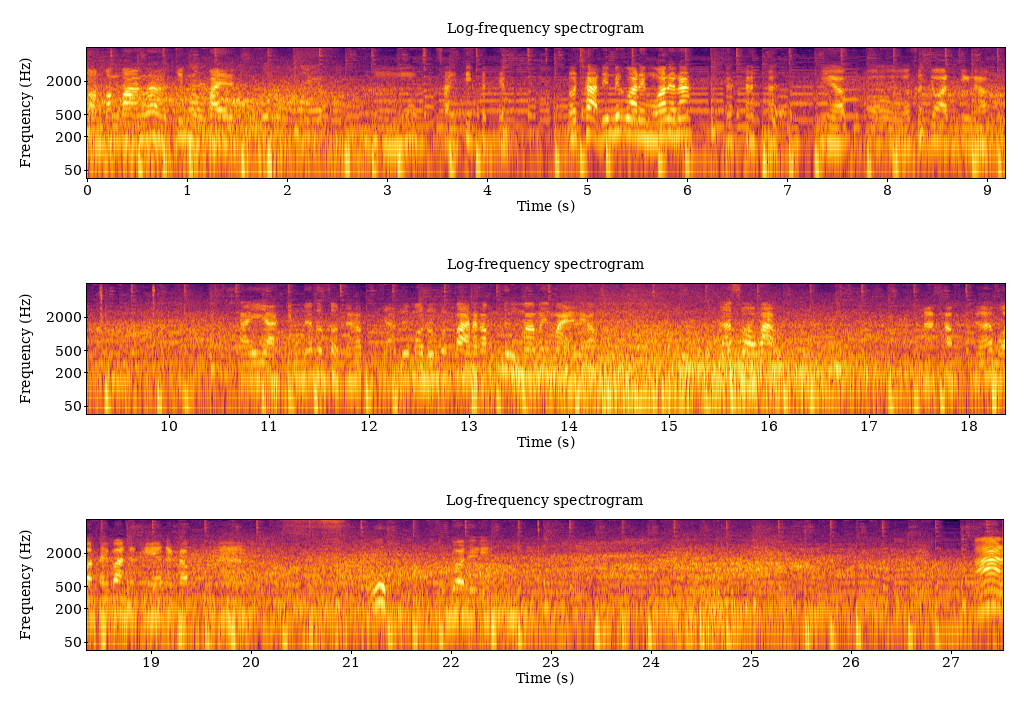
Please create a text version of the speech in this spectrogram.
ตอนบางๆแล้วจิ้มลงไปที่ลงไปอื้อหือใส่พริกเผ็ดๆ รสชาตินี่นึกว่าในหัวเลยนะ นี่ครับ โอ้โหสุดยอดจริงๆนะครับ ใครอยากกินเนื้อสดๆนะครับ อย่าลืมมาอุดหนุนคุณป้านะครับเพิ่งมาใหม่ๆเลยครับเนื้อสวยมากนะครับ เนื้อวัวไทยบ้านแท้ๆนะครับอ่าโอ้สุดยอดจริงๆอ่านะ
